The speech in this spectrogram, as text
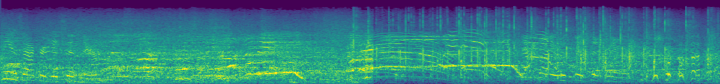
Buddy and Zach are just sitting there. That's why he was just sitting there.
